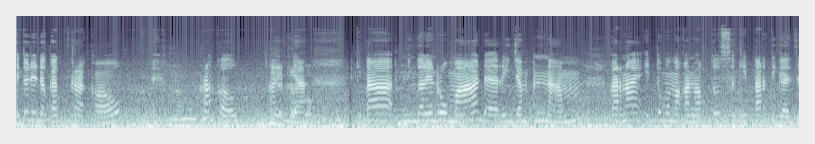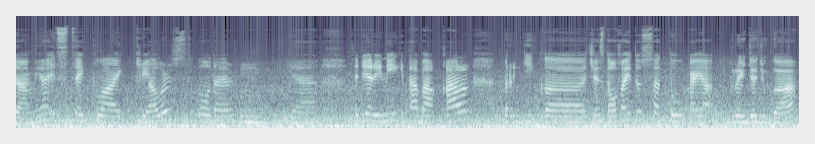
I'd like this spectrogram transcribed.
Itu di dekat Krakow. Eh, Krakow. Iya, Krakow. Kita ninggalin rumah dari jam 6 karena itu memakan waktu sekitar 3 jam ya. It's take like 3 hours to go there. Hmm. Ya, jadi hari ini kita bakal pergi ke Częstochowa itu satu kayak gereja juga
